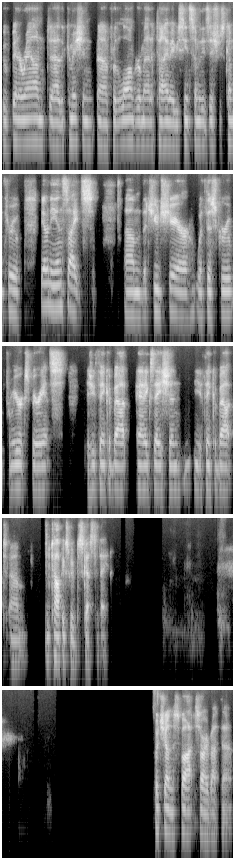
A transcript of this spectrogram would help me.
who've been around uh, the commission uh, for the longer amount of time, maybe seen some of these issues come through. Do you have any insights um, that you'd share with this group from your experience as you think about annexation, you think about um, the topics we've discussed today? Put you on the spot. Sorry about that.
